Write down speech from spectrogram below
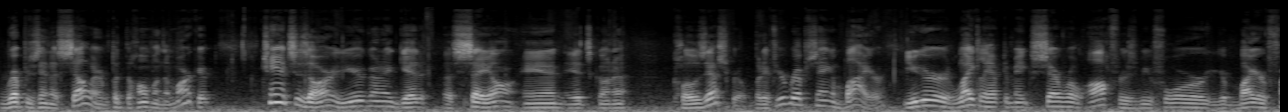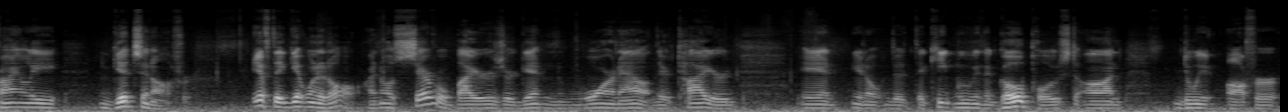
represent a seller and put the home on the market, chances are you're going to get a sale and it's going to close escrow. But if you're representing a buyer, you're likely have to make several offers before your buyer finally gets an offer. If they get one at all. I know several buyers are getting worn out and they're tired and you know they keep moving the goalpost on do we offer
